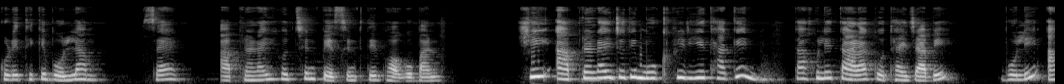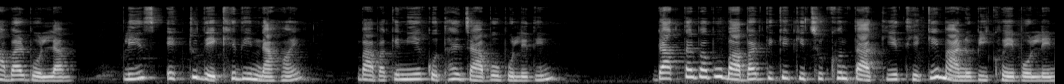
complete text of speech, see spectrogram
করে থেকে বললাম, স্যার, আপনারাই হচ্ছেন পেশেন্টদের ভগবান। সেই আপনারাই যদি মুখ ফিরিয়ে থাকেন, তাহলে তারা কোথায় যাবে? বলে আবার বললাম, প্লিজ একটু দেখে দিন না হয়। বাবাকে নিয়ে কোথায় যাব বলে দিন। ডাক্তারবাবু বাবার দিকে কিছুক্ষণ তাকিয়ে থেকে মানবিক হয়ে বললেন,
